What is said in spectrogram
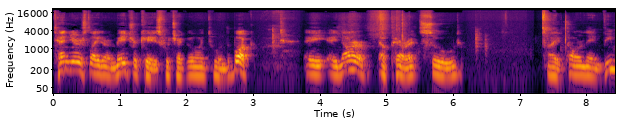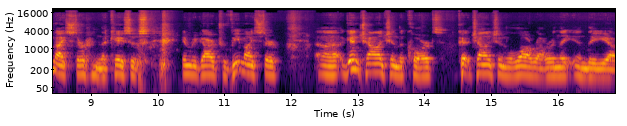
Ten years later, a major case, which I go into in the book, a, another a parent sued a fellow named V. And the cases in regard to Viemeister, uh, again challenging the courts, challenging the law rather in the in the uh,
